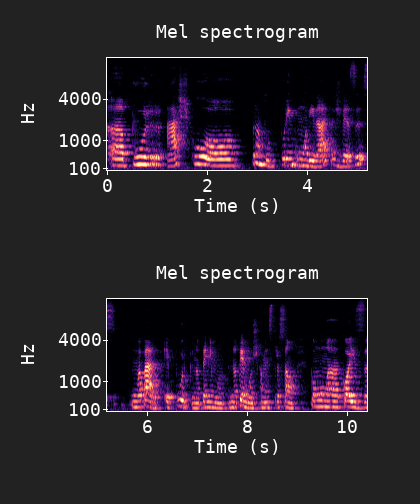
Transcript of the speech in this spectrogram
uh, por asco ou pronto, por incomodidade às vezes. Uma parte é porque não, não temos a menstruação como uma coisa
